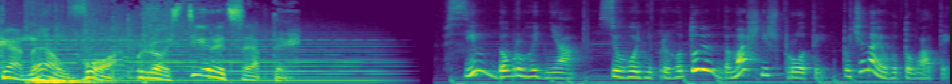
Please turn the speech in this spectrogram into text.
Канал ФО. Прості рецепти. Всім доброго дня! Сьогодні приготую домашні шпроти. Починаю готувати.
